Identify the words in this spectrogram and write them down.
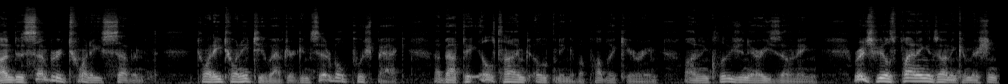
On December 27, 2022, after considerable pushback about the ill timed opening of a public hearing on inclusionary zoning, Ridgefield's Planning and Zoning Commission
